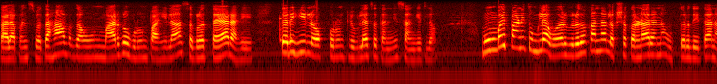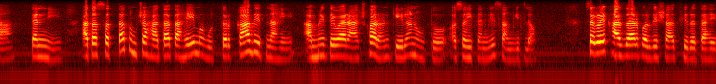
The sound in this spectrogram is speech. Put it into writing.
काल आपण स्वतः जाऊन मार्ग उघडून पाहिला सगळं तयार आहे तरीही लॉक करून ठेवल्याचं त्यांनी सांगितलं. मुंबईत पाणी तुंबल्यावर विरोधकांना लक्ष करणाऱ्यांना उत्तर देताना त्यांनी आता सत्ता तुमच्या हातात आहे मग उत्तर का देत नाही? आम्ही तेव्हा राजकारण केलं नव्हतं असंही त्यांनी सांगितलं. सगळे खासदार परदेशात फिरत आहेत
